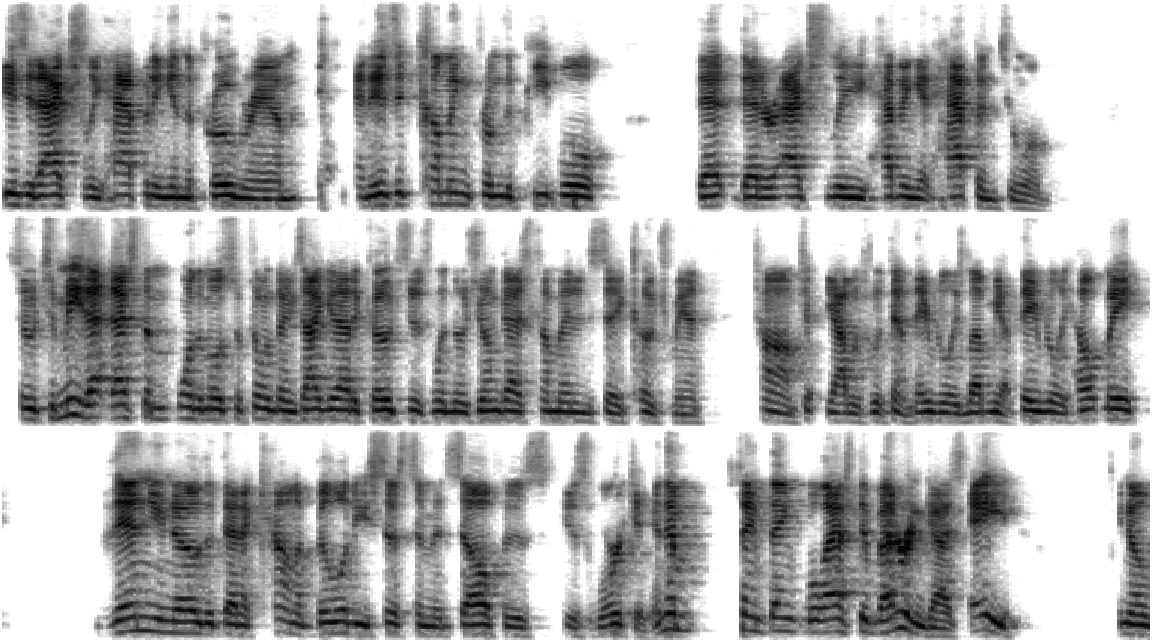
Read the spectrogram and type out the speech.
is it actually happening in the program, and is it coming from the people that that are actually having it happen to them? So to me, that that's the one of the most fulfilling things I get out of coaching is when those young guys come in and say, "Coach, man, Tom, yeah, I was with them. They really loved me up. They really helped me." Then you know that that accountability system itself is is working. And then same thing, we'll ask the veteran guys, "Hey, you know,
